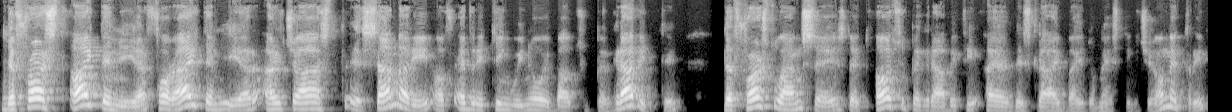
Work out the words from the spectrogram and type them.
the first item here, four items here, are just a summary of everything we know about supergravity. The first one says that all supergravity are described by domestic geometry,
